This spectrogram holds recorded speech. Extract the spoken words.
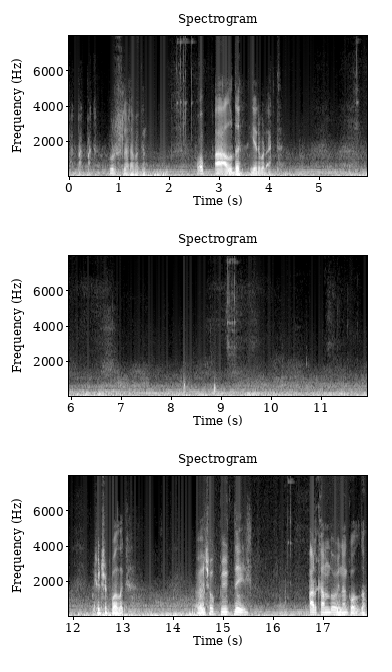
Bak bak bak. Vuruşlara bakın. Hop aldı geri bıraktı. Küçük balık. Öyle çok büyük değil. Arkamda oynak oldu.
